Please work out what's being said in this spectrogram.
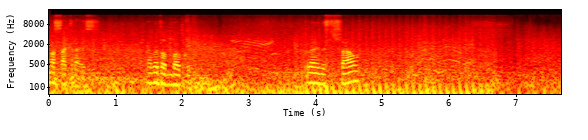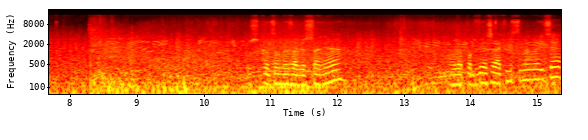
masakra jest. Nawet od boku. Kolejny strzał. Uszkodzone zawieszenie. Może podwieże jakimś cudem wejdzie?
